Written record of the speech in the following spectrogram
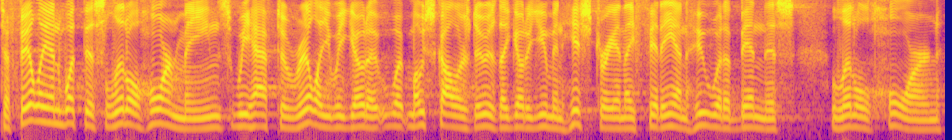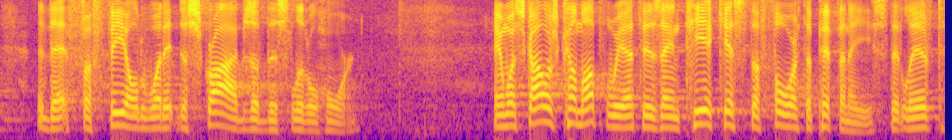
to fill in what this little horn means, we have to really, we go to what most scholars do is they go to human history and they fit in who would have been this little horn that fulfilled what it describes of this little horn. And what scholars come up with is Antiochus IV Epiphanes that lived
